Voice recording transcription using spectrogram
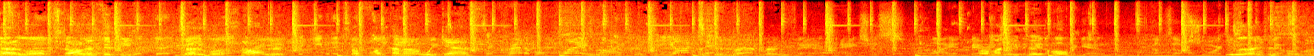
gotta go up stronger, 50. You gotta go up stronger. What the fuck kind of weak ass play by Burton. Oh, my nigga J. Cole. You look like J. Cole, bro.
